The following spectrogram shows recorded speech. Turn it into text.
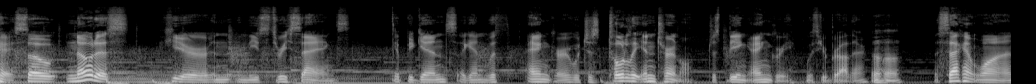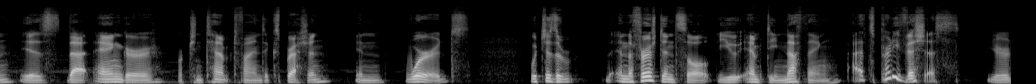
Okay, so notice here in, in these three sayings, it begins again with anger, which is totally internal, just being angry with your brother. Uh-huh. The second one is that anger or contempt finds expression in words, which is a in the first insult, you empty nothing. That's pretty vicious. You're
